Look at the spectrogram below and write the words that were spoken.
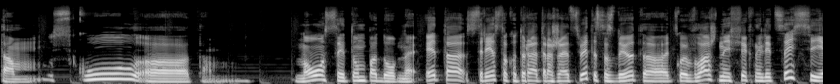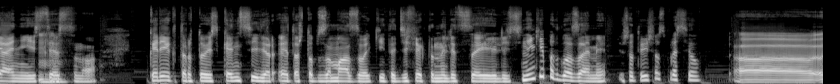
там скул, э, там носа и тому подобное. Это средство, которое отражает свет и создает э, такой влажный эффект на лице, сияние, естественно. Корректор, то есть консилер, это чтобы замазывать какие-то дефекты на лице или синяки под глазами. И что ты еще спросил? А,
